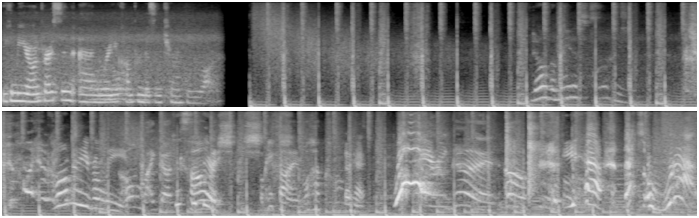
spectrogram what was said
You can be your own person, and where you come from doesn't determine who you are. No, the fine. Comedy relief. Oh my god, Just comedy. Okay, fine. We'll have comedy. Okay. Very good. Oh, beautiful. Yeah, that's a wrap.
